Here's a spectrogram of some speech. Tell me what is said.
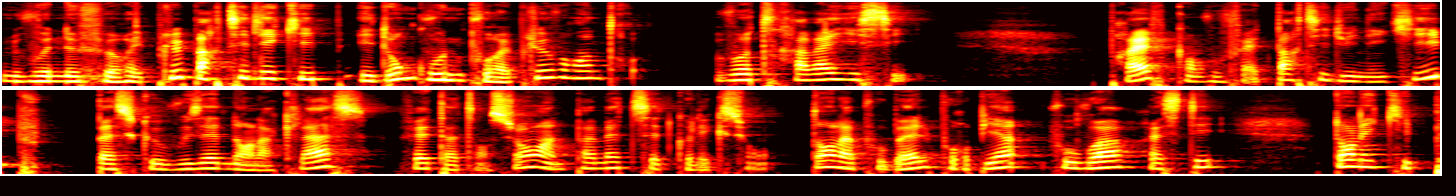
vous, ne ferez plus partie de l'équipe et donc vous ne pourrez plus rendre votre travail ici. Bref, quand vous faites partie d'une équipe, parce que vous êtes dans la classe, faites attention à ne pas mettre cette collection dans la poubelle pour bien pouvoir rester dans l'équipe.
